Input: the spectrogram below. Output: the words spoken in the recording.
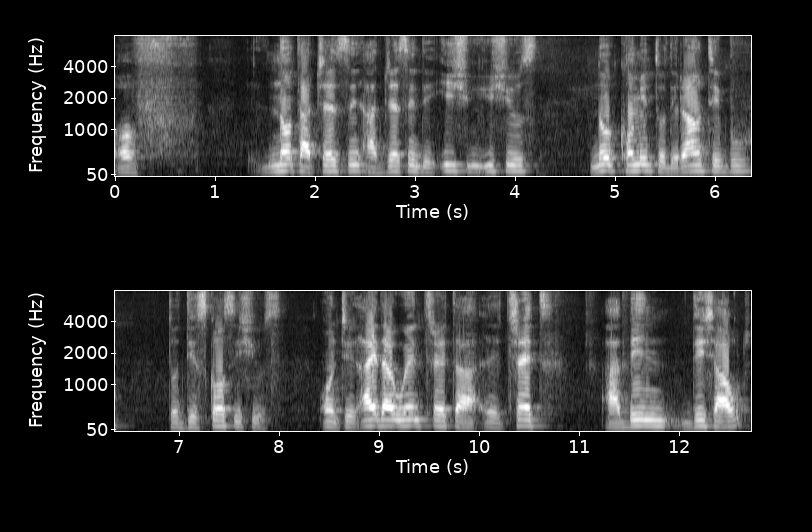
of not addressing addressing the issue issues, not coming to the round table to discuss issues until either when threat are, uh, threat are being dished out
